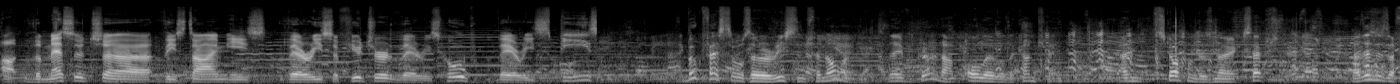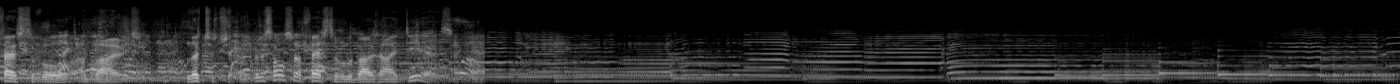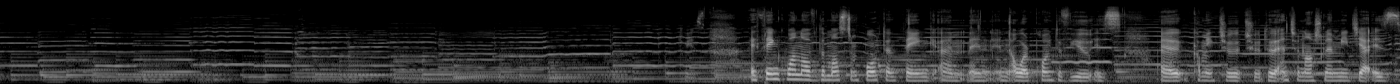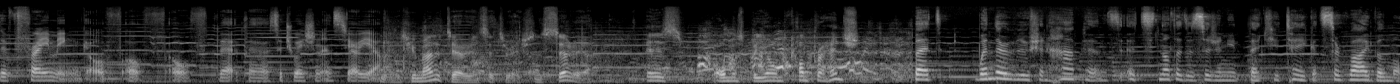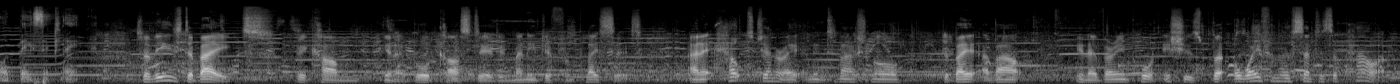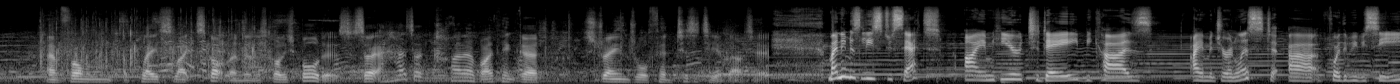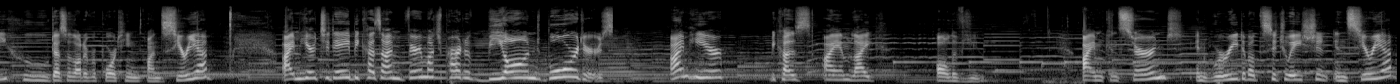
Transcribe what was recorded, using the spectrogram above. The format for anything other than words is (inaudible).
Uh, the message uh, this time is there is a future, there is hope, there is peace. Book festivals are a recent phenomenon. They've grown up all over the country, and Scotland is no exception. Now, this is a festival about literature, but it's also a festival about ideas. I think one of the most important thing um, in, in, our point of view is uh, coming to, to, to, the international media is the framing of, of, of the, the situation in Syria. The humanitarian situation in Syria is almost beyond comprehension. But when the revolution happens, it's not a decision that you take, it's survival mode basically. So these debates become, you know, broadcasted in many different places and it helps generate an international debate about you know very important issues, but away from the centres of power and from a place like Scotland and the Scottish borders. So it has a kind of, I think, a strange authenticity about it. My name is Lyse Doucet. I am here today because I am a journalist uh, for the BBC who does a lot of reporting on Syria. I'm here today because I'm very much part of Beyond Borders. I'm here because I am like all of you. I'm concerned and worried about the situation in Syria,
